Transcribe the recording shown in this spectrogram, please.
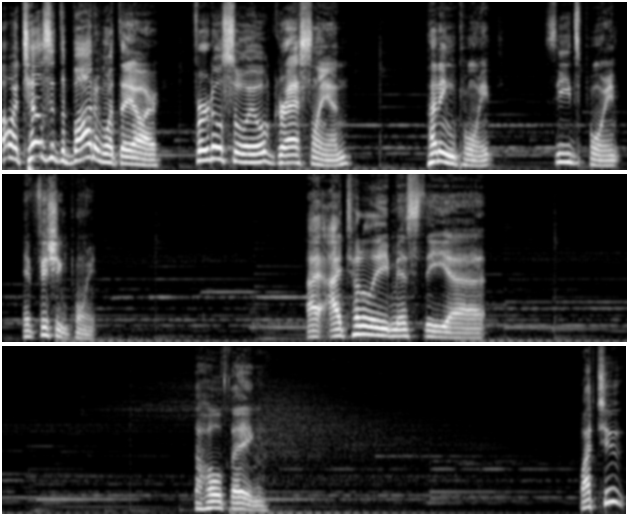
Oh, it tells at the bottom what they are. Fertile soil, grassland, hunting point, seeds point, and fishing point. I, I totally missed the, uh, the whole thing. Well, I do,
